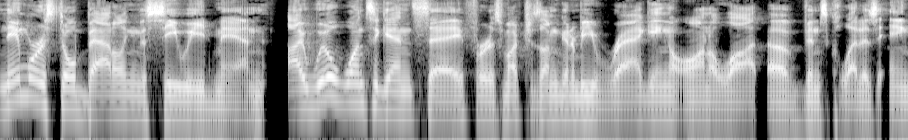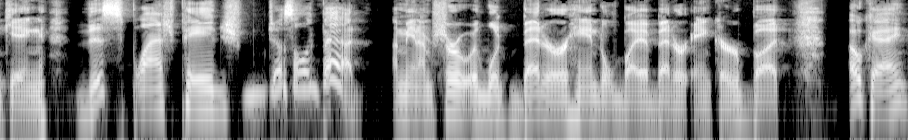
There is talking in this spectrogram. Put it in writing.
Namor is still battling the Seaweed Man. I will once again say, for as much as I'm going to be ragging on a lot of Vince Colletta's inking, this splash page doesn't look bad. I mean, I'm sure it would look better handled by a better inker, but okay.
